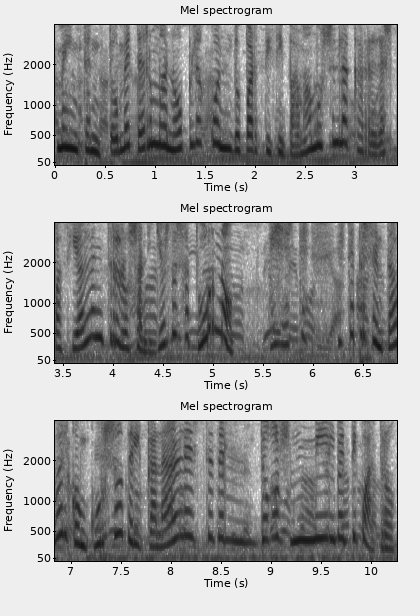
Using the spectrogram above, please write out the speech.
Me intentó meter manopla cuando participábamos en la carrera espacial entre los anillos de Saturno. Ay, este, este presentaba el concurso del canal este del 2024.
